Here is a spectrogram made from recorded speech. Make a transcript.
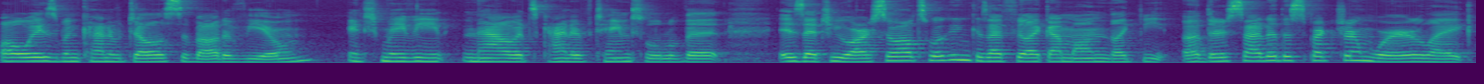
always been kind of jealous about of you, which maybe now it's kind of changed a little bit, is that you are so outspoken because I feel like I'm on like the other side of the spectrum where like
